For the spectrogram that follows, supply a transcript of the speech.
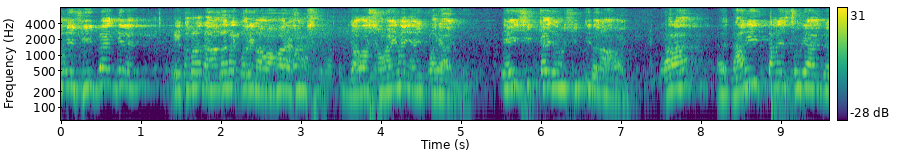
উনি ফিডব্যাক দিলেন যে তোমরা দাঁড়াদাঁড়া করে নাও, আমার এখন যাওয়ার সময় নাই, আমি পরে আসব। এই শিক্ষায় যেন শিক্ষিত না হয়। তারা নারীর টানে ছুটে আসবে,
